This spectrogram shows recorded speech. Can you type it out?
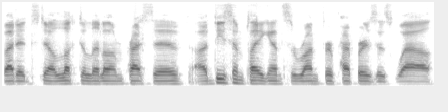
but it still looked a little impressive. A decent play against the run for Peppers as well.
